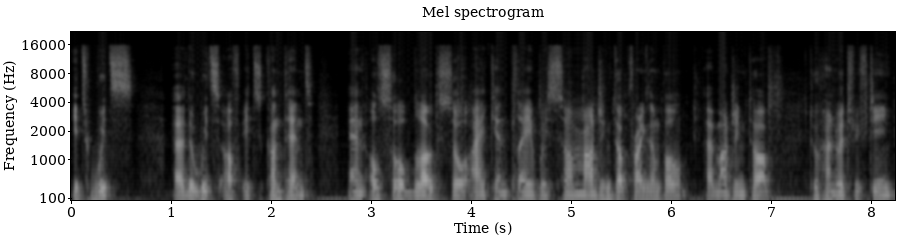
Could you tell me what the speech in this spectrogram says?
its width, uh, the width of its content and also block. So I can play with some margin top, for example, a margin top 250,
